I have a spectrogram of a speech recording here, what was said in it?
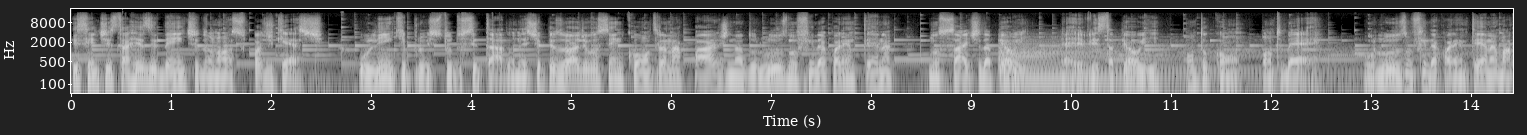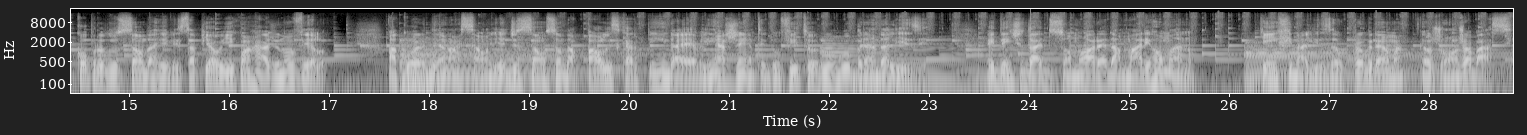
e cientista residente do nosso podcast. O link para o estudo citado neste episódio você encontra na página do Luz no Fim da Quarentena no site da Piauí, é revistapiauí.com.br. O Luz no Fim da Quarentena é uma coprodução da revista Piauí com a Rádio Novelo. A coordenação e edição são da Paula Scarpim, da Evelyn Argento e do Vitor Hugo Branda Lise. A identidade sonora é da Mari Romano. Quem finaliza o programa é o João Jabassi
